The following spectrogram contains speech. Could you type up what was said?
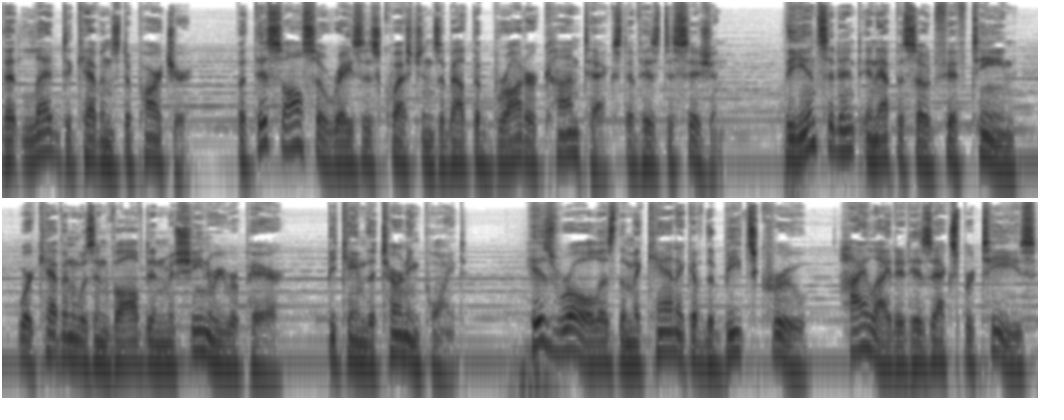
that led to Kevin's departure, but this also raises questions about the broader context of his decision. The incident in episode 15, where Kevin was involved in machinery repair, became the turning point. His role as the mechanic of the Beets crew highlighted his expertise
